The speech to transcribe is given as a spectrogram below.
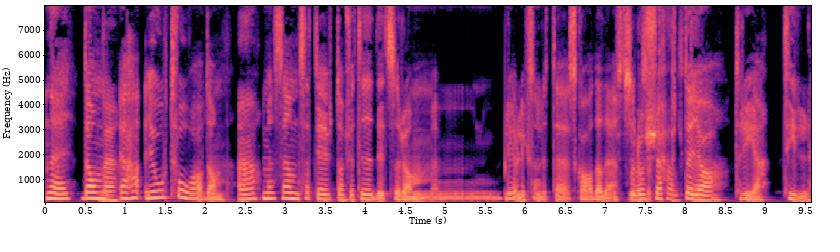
Nej, de, Nej. Jag, jo två av dem. Ja. Men sen satte jag ut dem för tidigt så de mm, blev liksom lite skadade. Så då så köpte jag tre till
